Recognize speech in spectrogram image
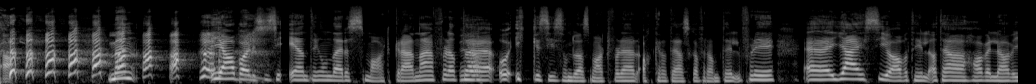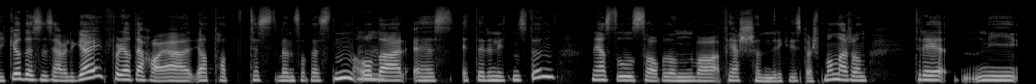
Ja. Men jeg har bare lyst til å si én ting om det smart-greiene. Ja. eh, Og ikke si som du er smart, for det er akkurat det jeg skal fram til. Fordi eh, jeg sier jo av og til at jeg har veldig lav IQ, og det syns jeg er veldig gøy. Fordi jeg har, jeg, jeg har tatt test, mensattesten, mm. og der, eh, etter en liten stund, når jeg sto og sa på sånn hva, For jeg skjønner ikke de spørsmålene. Det er sånn 3, 9,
